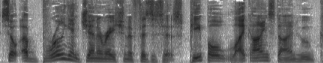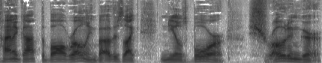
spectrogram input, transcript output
So a brilliant generation of physicists, people like Einstein who kind of got the ball rolling, but others like Niels Bohr, Schrodinger,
